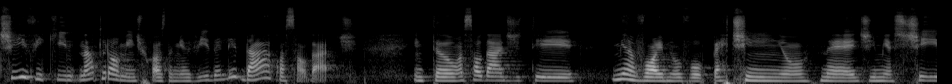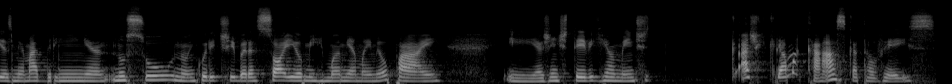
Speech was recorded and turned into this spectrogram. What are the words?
tive que, naturalmente, por causa da minha vida, lidar com a saudade. Então, a saudade de ter minha avó e meu avô pertinho, né, de minhas tias, minha madrinha. No sul, no, em Curitiba, era só eu, minha irmã, minha mãe e meu pai. E a gente teve que realmente, acho que criar uma casca, talvez.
